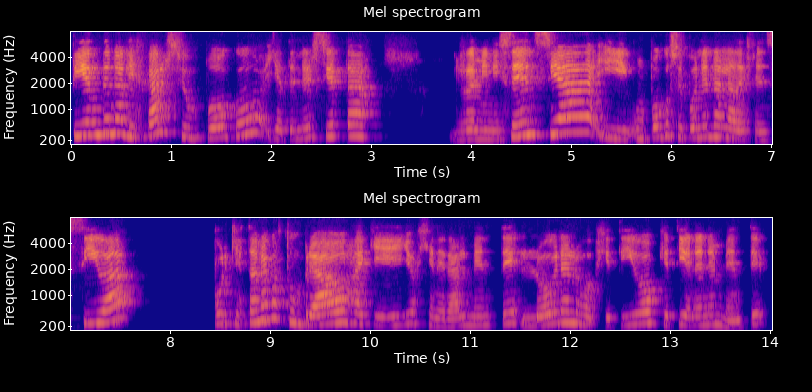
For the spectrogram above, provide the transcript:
tienden a alejarse un poco y a tener cierta reminiscencia y un poco se ponen a la defensiva porque están acostumbrados a que ellos generalmente logran los objetivos que tienen en mente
